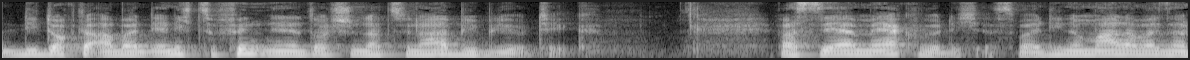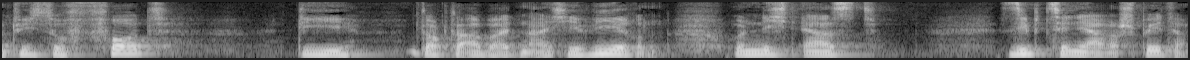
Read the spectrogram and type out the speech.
die Doktorarbeit ja nicht zu finden in der Deutschen Nationalbibliothek. Was sehr merkwürdig ist, weil die normalerweise natürlich sofort die Doktorarbeiten archivieren und nicht erst 17 Jahre später.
